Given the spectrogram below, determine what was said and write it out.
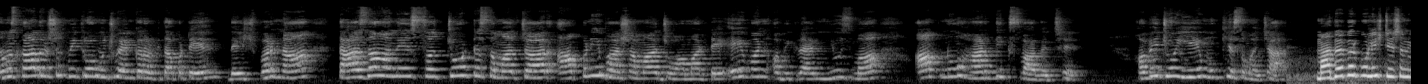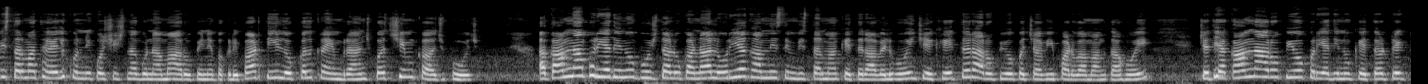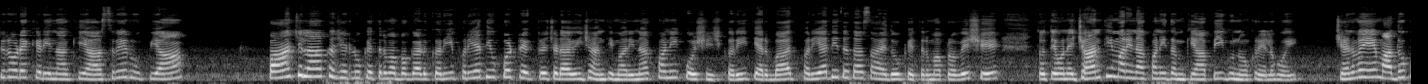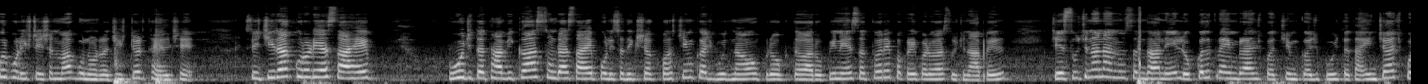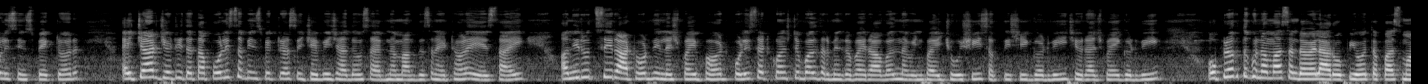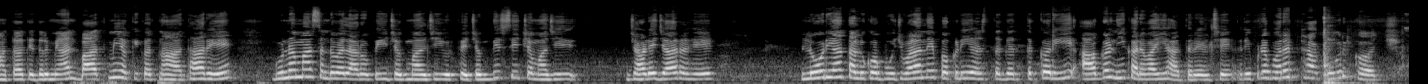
નમસ્કાર, દર્શક મિત્રો, હું છું એન્કર અર્પિતા પટેલ. દેશભરના તાજા અને સચોટ સમાચાર આપણી ભાષામાં જોવા માટે એ વન અભિપ્રાય ન્યૂઝમાં આપનું હાર્દિક સ્વાગત છે. હવે જોઈએ મુખ્ય સમાચાર. માધાપર પોલીસ સ્ટેશન વિસ્તારમાં થયેલ ખૂનની કોશિશના ગુનામાં આરોપીને પકડી પાડતી લોકલ ક્રાઇમ બ્રાન્ચ પશ્ચિમ કચ્છ ભુજ આ કામના ફરિયાદીનું ભુજ તાલુકાના લોરિયા ગામની સીમ વિસ્તારમાં ખેતર આવેલ હોય જે ખેતર આરોપીઓ પચાવી પાડવા માંગતા હોય. જેથી આ કામના આરોપીઓ ફરિયાદીનું ખેતર ટ્રેક્ટર વડે ખેડી નાખી આશરે રૂપિયા પાંચ લાખ જેટલું ખેતરમાં બગાડ કરી ફરિયાદી ઉપર ટ્રેક્ટર ચડાવી જાનથી મારી નાખવાની કોશિશ કરી. ત્યારબાદ ફરિયાદી તથા સાહેદો ખેતરમાં પ્રવેશે તો તેઓને જાનથી મારી નાખવાની ધમકી આપી ગુનો કરેલ હોય. જેન્વયે માધવપુર પોલીસ સ્ટેશનમાં ગુનો રજિસ્ટર થયેલ છે. શ્રી ચિરાગ કુરડિયા સાહેબ ભુજ તથા વિકાસ સુંડા સાહેબ પોલીસ અધિક્ષક પશ્ચિમ કચ્છ ભુજના ઉપરોક્ત આરોપીને સત્વરે પકડી પડવા સૂચના આપેલ, જે સૂચનાના અનુસંધાને લોકલ ક્રાઇમ બ્રાન્ચ પશ્ચિમ કચ્છ ભુજ તથા in charge police inspector, H R Jethi તથા police sub inspector Shri J B Jadav સાહેબના માર્ગદર્શન હેઠળ ASI Anirudhsinh Rathod, Nileshbhai Bhatt, police head constable Dharmendrabhai Raval, Navinbhai Joshi, Shaktisinh Gadhvi, Jivrajbhai Gadhvi, ઉપરોક્ત ગુનામાં સંડોવાયેલા આરોપીઓ તપાસમાં હતા તે દરમિયાન બાતમી હકીકતના આધારે ગુનામાં સંડોવાયેલ આરોપી જગમાલજી ઉર્ફે જગદીશસિંહ ચમાજી જાડેજા રહે. લોરિયા તાલુકો ભુજવાળાને પકડી હસ્તગત કરી આગળની કાર્યવાહી હાથ ધરેલ છે. રિપોર્ટર ભરત ઠાકોર, કચ્છ.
